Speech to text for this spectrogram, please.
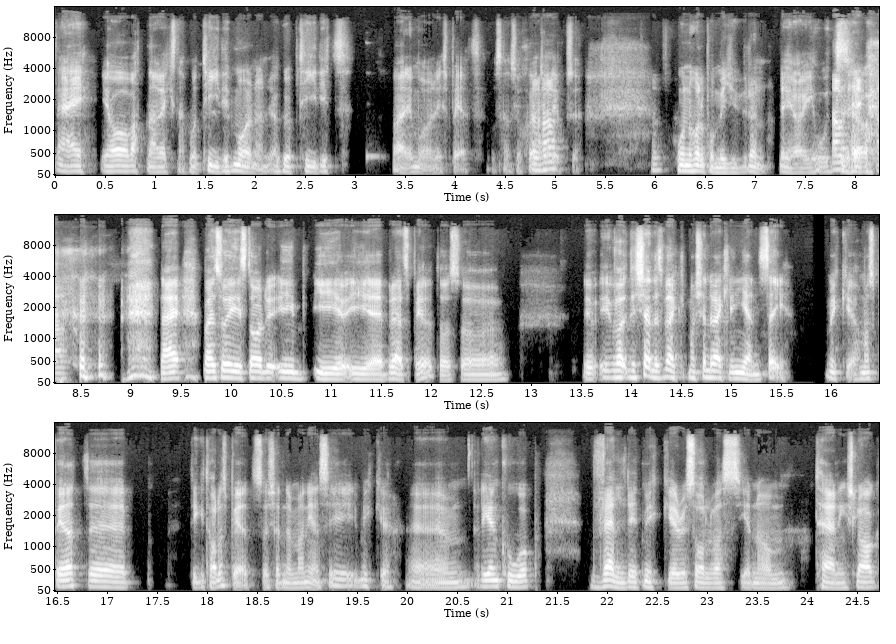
Nej, jag vattnar växterna på tidigt på morgonen. Jag går upp tidigt varje morgon i spelet och sen så sköter jag Jaha. det också. Hon håller på med djuren, det gör jag ihop. Okej, så. ja. Nej, men så i, stad, i, i, i brädspelet då så det, det kändes verkligen, man kände verkligen igen sig mycket. Har man spelat eh, digitala spelet så känner man igen sig mycket. Eh, ren co-op, väldigt mycket resolvas genom tärningsslag.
